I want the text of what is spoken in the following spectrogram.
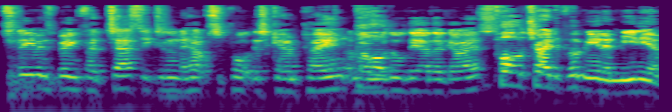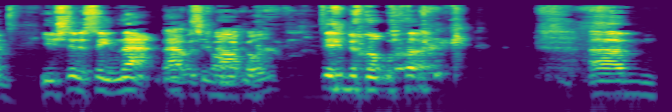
Stephen's being fantastic. He's going to help support this campaign along with all the other guys. Paul tried to put me in a medium. You should have seen that. That was Did not comical. Did not work. um,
